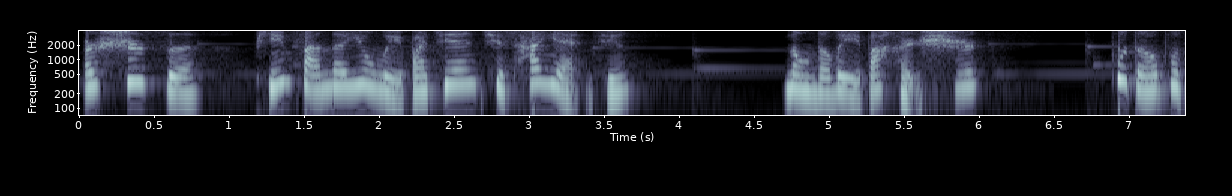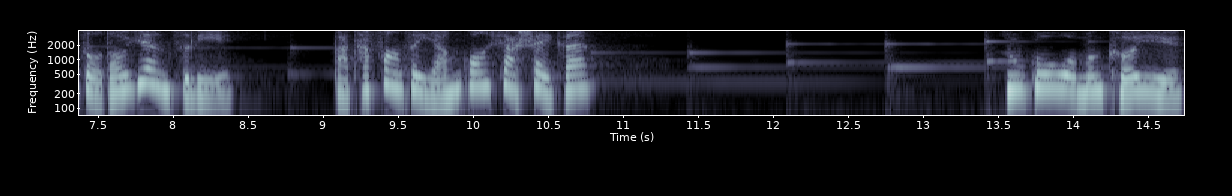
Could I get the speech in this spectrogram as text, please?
而狮子频繁的用尾巴尖去擦眼睛，弄得尾巴很湿，不得不走到院子里，把它放在阳光下晒干。如果我们可以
